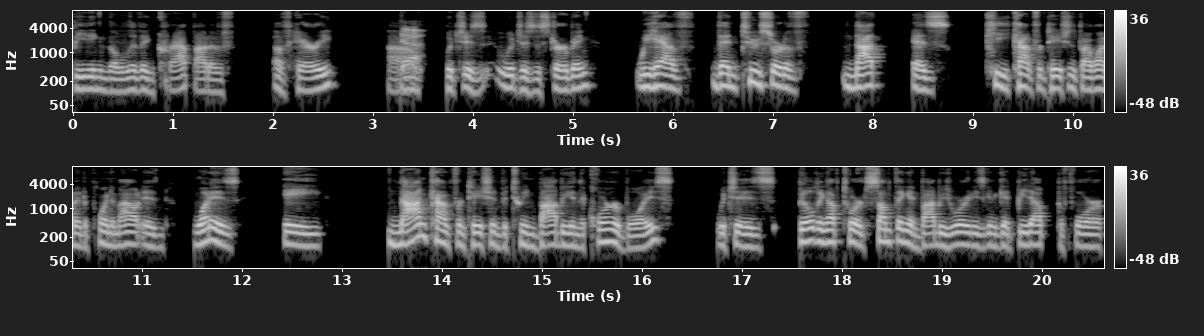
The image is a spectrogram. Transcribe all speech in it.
beating the living crap out of of Harry, uh, yeah. which is which is disturbing we have then two sort of not as key confrontations, but I wanted to point them out. Is one is a non-confrontation between Bobby and the corner boys, which is building up towards something, and Bobby's worried he's going to get beat up before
